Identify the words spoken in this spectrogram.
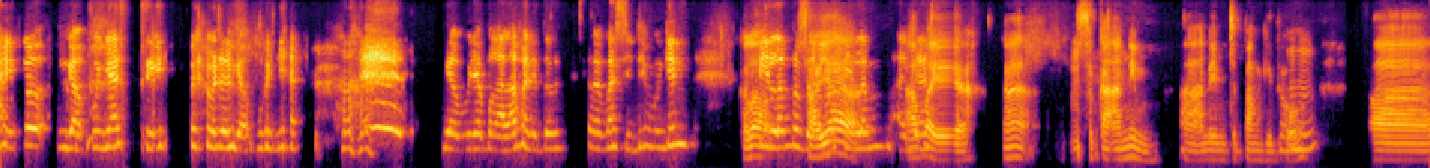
itu nggak punya sih benar-benar nggak punya nggak punya pengalaman itu kalau Mas Yudi mungkin kalau film saya film ada. apa ya nah, suka anim uh, anim Jepang gitu mm -hmm. uh,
